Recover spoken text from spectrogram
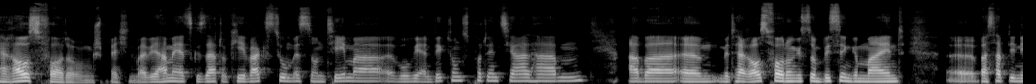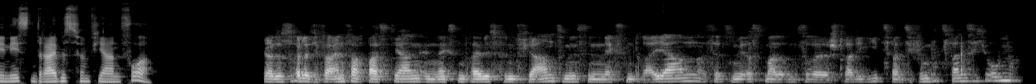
Herausforderungen sprechen, weil wir haben ja jetzt gesagt, okay, Wachstum ist so ein Thema, äh, wo wir Entwicklungspotenzial haben, aber ähm, mit Herausforderungen ist so ein bisschen gemeint, äh, was habt ihr in den nächsten drei bis fünf Jahren vor? Ja, das ist relativ einfach, Bastian. In den nächsten drei bis fünf Jahren, zumindest in den nächsten drei Jahren, setzen wir erstmal unsere Strategie 2025 um.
